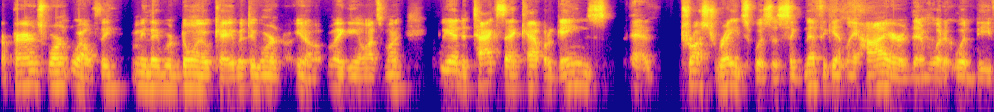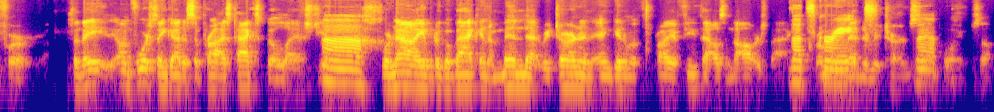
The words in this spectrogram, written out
Her parents weren't wealthy. I mean, they were doing okay, but they weren't, you know, making lots of money. We had to tax that capital gains at trust rates was a significantly higher than what it would be for. So they unfortunately got a surprise tax bill last year. uh, We're now able to go back and amend that return and, and get them probably a few thousand dollars back. That's from an great. Amended return standpoint. So,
